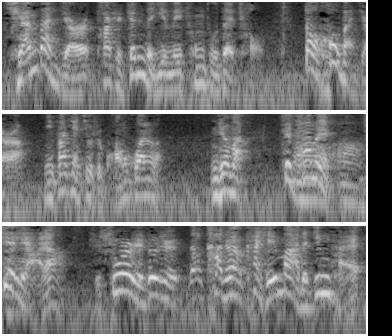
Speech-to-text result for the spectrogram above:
前半截儿他是真的因为冲突在吵，到后半截儿啊，你发现就是狂欢了，你知道吗？就他们这俩呀，说的都是那看着看谁骂的精彩，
